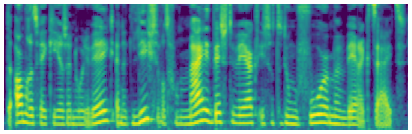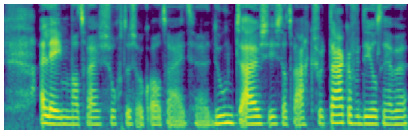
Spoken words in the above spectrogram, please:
de andere twee keren zijn door de week. En het liefste wat voor mij het beste werkt, is dat te doen voor mijn werktijd. Alleen wat wij s ochtends ook altijd uh, doen thuis, is dat we eigenlijk een soort taken verdeeld hebben.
